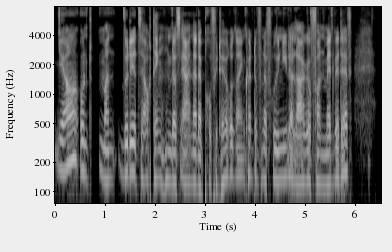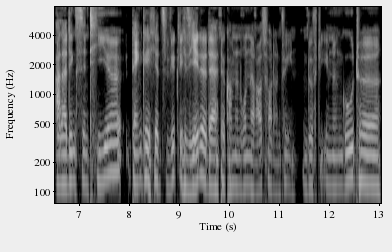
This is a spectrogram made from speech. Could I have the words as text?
Ja, und man würde jetzt ja auch denken, dass er einer der Profiteure sein könnte von der frühen Niederlage von Medvedev. Allerdings sind hier, denke ich, jetzt wirklich jede der, der kommenden Runden herausfordernd für ihn und dürfte ihm eine gute,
